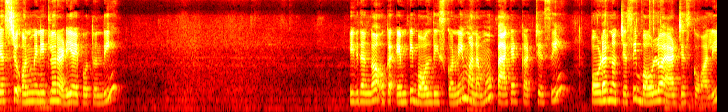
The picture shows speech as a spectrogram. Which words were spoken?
జస్ట్ వన్ మినిట్లో రెడీ అయిపోతుంది. ఈ విధంగా ఒక ఎంటీ బౌల్ తీసుకొని మనము ప్యాకెట్ కట్ చేసి పౌడర్ని వచ్చేసి బౌల్లో యాడ్ చేసుకోవాలి.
